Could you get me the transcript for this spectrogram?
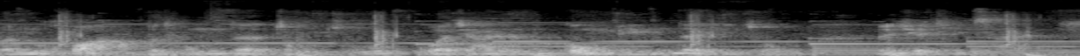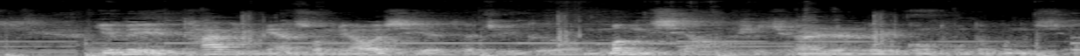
文化、不同的种族、国家人共鸣的一种文学题材，因为它里面所描写的这个梦想是全人类共同的梦想，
